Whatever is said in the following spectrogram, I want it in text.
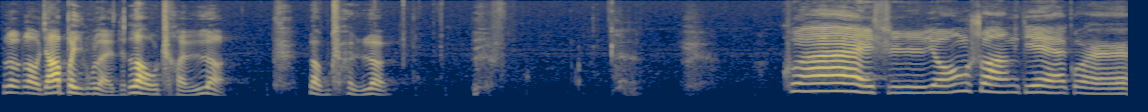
从老老家背过来的，老沉了，老沉了。快使用双截棍儿，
